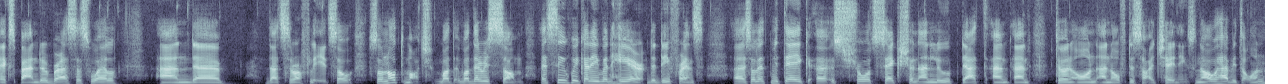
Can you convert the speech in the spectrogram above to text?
expander brass as well, and that's roughly it. So, so not much, but, but there is some. Let's see if we can even hear the difference. Uh, so let me take a short section and loop that and, and turn on and off the side chaining. So now we have it on.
